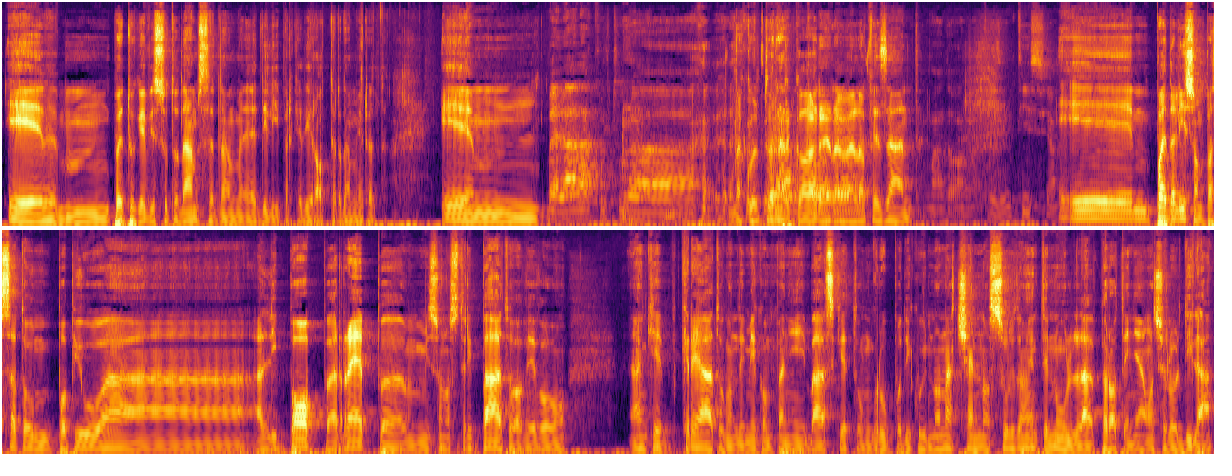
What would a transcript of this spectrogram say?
E mh, poi tu che hai vissuto ad Amsterdam è di lì, perché è di Rotterdam in realtà. E, mh, Beh, là la cultura... la, la cultura hardcore era bella pesante. Fortissimo. E poi da lì sono passato un po' più a, all'hip hop, al rap, mi sono strippato, avevo anche creato con dei miei compagni di basket un gruppo di cui non accenno assolutamente nulla, però teniamocelo di là.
